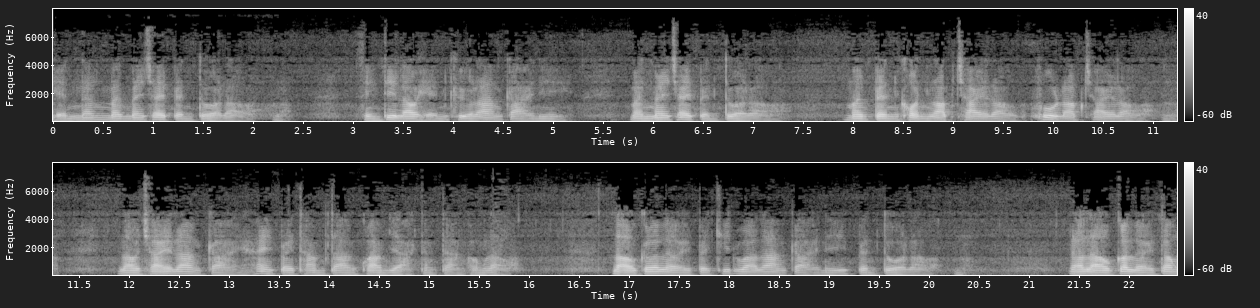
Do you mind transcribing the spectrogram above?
เห็นนั้นมันไม่ใช่เป็นตัวเรา สิ่งที่เราเห็นคือร่างกายนี้ มันไม่ใช่เป็นตัวเรา มันเป็นคนรับใช้เรา ผู้รับใช้เรา เราใช้ร่างกายให้ไปทำตามความอยากต่างๆของเรา เราก็เลยไปคิดว่าร่างกายนี้เป็นตัวเรา แล้วเราก็เลยต้อง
